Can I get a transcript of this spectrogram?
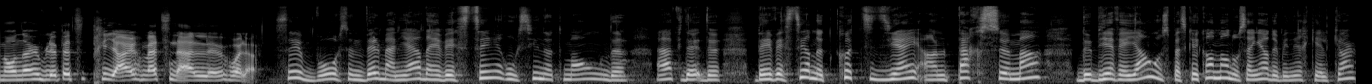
mon humble petite prière matinale, euh, voilà. C'est beau, c'est une belle manière d'investir aussi notre monde, hein, puis d'investir notre quotidien en le parsemant de bienveillance, parce que quand on demande au Seigneur de bénir quelqu'un,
